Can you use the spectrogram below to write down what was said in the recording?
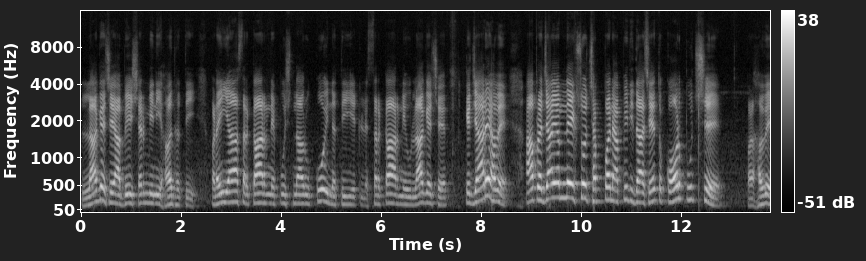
લાગે છે આ બેશરમીની હદ હતી, પણ અહીંયા સરકારને પૂછનારું કોઈ નથી એટલે સરકારને એવું લાગે છે કે જ્યારે હવે આ પ્રજાએ અમને એકસો છપ્પન આપી દીધા છે તો કોણ પૂછશે? પણ હવે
